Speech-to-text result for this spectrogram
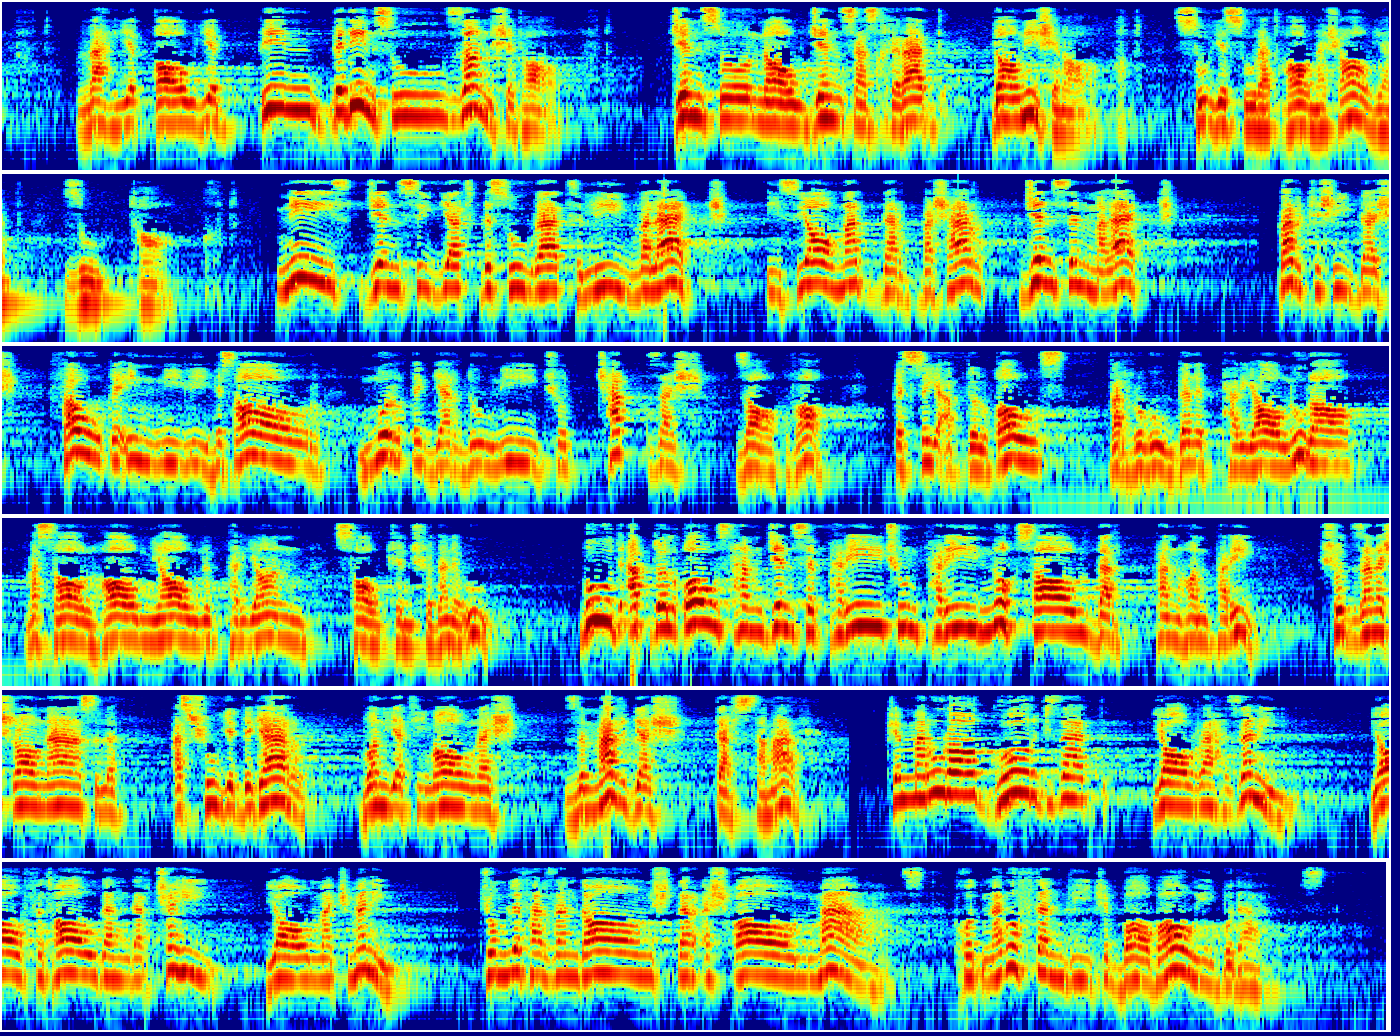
وحی قایب بین بدین سوزان شتافت. جنس و ناجنس از خرد دانی شناخت. سوی صورتها نشاید زود تاخت. نیست جنسیت به صورت لی ولک عیسی آمد در بشر جنس ملک. برکشیدش فوق این نیلی حصار. مرغ گردونی چو چغزش زاغوار قصه عبدالقوس و ربودن پریانو را و سالها میان پریان ساکن شدن او. بود عبدالقوس هم جنس پری چون پری نه سال در پنهان پری. شد زنش را نسل از شوی دگر وان یتیمانش ز مرگش در سمر که مرو را گرگ زد یا رهزنی یا فتادن در چهی یا مکمنی. جمله فرزندانش در اشغال مست خود نگفتندی که بابایی بوده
